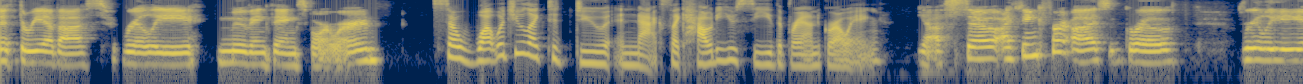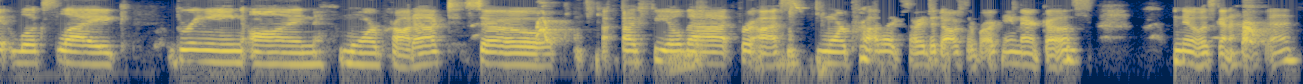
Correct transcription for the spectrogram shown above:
the three of us really moving things forward. So, what would you like to do next? Like, how do you see the brand growing? Yeah, so I think for us, growth really looks like bringing on more product. So I feel that for us, more product. Sorry, the dogs are barking. There it goes. knew it was going to happen.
